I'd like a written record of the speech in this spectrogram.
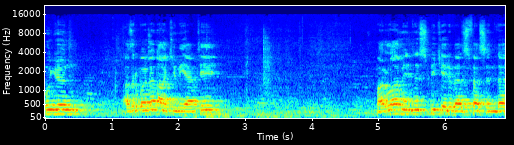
Bugün Azərbaycan hakimiyyəti parlamentin spikeri vəzifəsində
